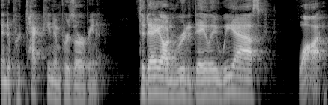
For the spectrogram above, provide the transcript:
into protecting and preserving it. Today on Rooted Daily, we ask why?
